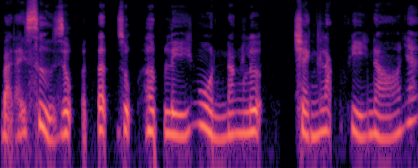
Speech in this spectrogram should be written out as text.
bạn hãy sử dụng và tận dụng hợp lý nguồn năng lượng, tránh lãng phí nó nhé.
